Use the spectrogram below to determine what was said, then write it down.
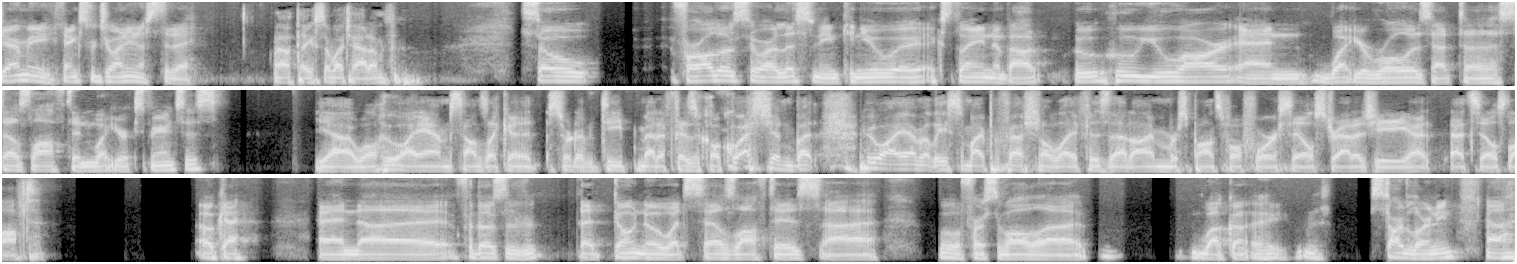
Jeremy, thanks for joining us today. Uh, thanks so much, Adam. So, for all those who are listening, can you uh, explain about who, who you are and what your role is at uh, SalesLoft and what your experience is? Yeah, well, who I am sounds like a sort of deep metaphysical question, but who I am, at least in my professional life, is that I'm responsible for sales strategy at, at SalesLoft. Okay. And uh, for those that don't know what SalesLoft is, uh, well, first of all, uh, welcome. Start learning, uh,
